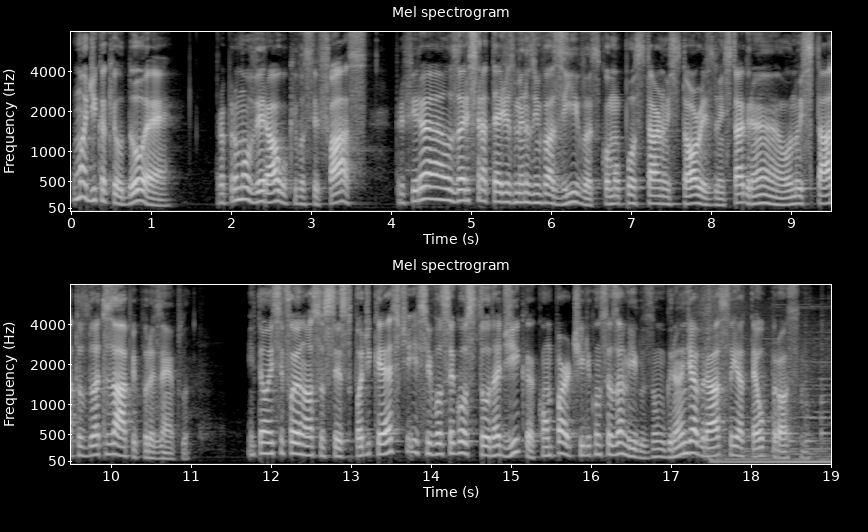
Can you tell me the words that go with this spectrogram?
Uma dica que eu dou é: para promover algo que você faz, prefira usar estratégias menos invasivas, como postar no Stories do Instagram ou no status do WhatsApp, por exemplo. Então, esse foi o nosso sexto podcast. E se você gostou da dica, compartilhe com seus amigos. Um grande abraço e até o próximo.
